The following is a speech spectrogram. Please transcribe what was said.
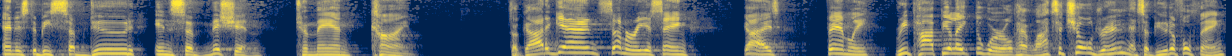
and is to be subdued in submission to mankind. So, God, again, summary is saying, guys, family, repopulate the world, have lots of children. That's a beautiful thing.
